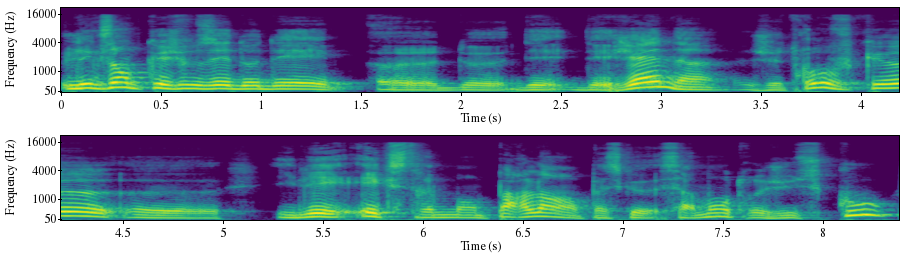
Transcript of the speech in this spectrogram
L'exemple que je vous ai donné euh, de, des, gènes, je trouve que euh, il est extrêmement parlant parce que ça montre jusqu'où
